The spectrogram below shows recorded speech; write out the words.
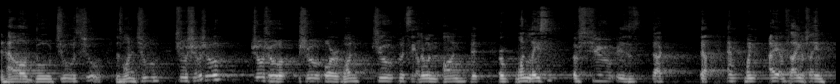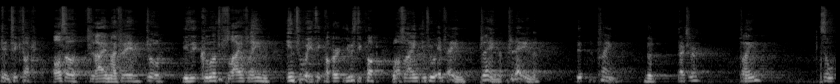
And how do Shu Shu? Is one Shu, Shu Shu Shu? Shu Shu, Shu, or one shoe puts the other one on, it, or one lace of shoe is stuck. Yeah, and when I am flying a plane in TikTok, also fly my plane too. Is it cooler to fly a plane into a TikTok or use TikTok while flying into a plane? Plane, plane, plane. The texture, plane. So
